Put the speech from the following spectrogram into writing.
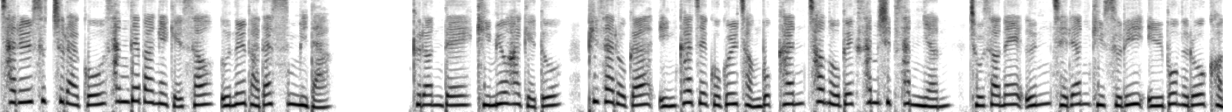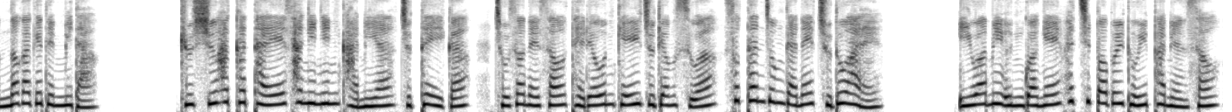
차를 수출하고 상대방에게서 은을 받았습니다. 그런데 기묘하게도 피사로가 잉카 제국을 정복한 1533년 조선의 은 재련 기술이 일본으로 건너가게 됩니다. 규슈 하카타의 상인인 가미야 주테이가 조선에서 데려온 게이 주경수와 소탄종단의 주도하에 이와미 은광의 회치법을 도입하면서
